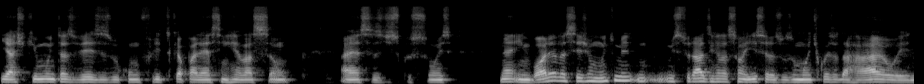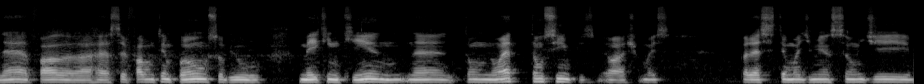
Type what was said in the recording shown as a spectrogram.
e acho que muitas vezes o conflito que aparece em relação a essas discussões né? Embora elas sejam muito misturadas em relação a isso, elas usam um monte de coisa da Highway, né? Fala, a Hester fala um tempão sobre o making kin, né? Então não é tão simples, eu acho, mas parece ter uma dimensão de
